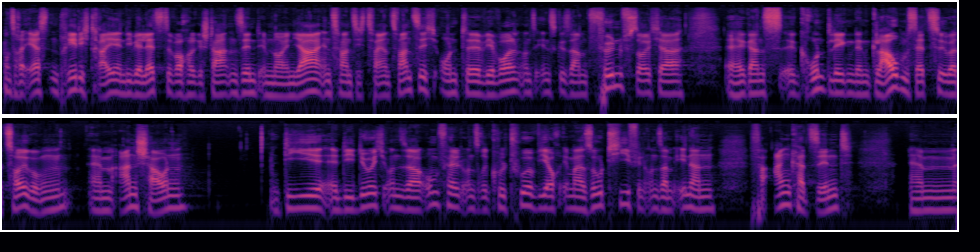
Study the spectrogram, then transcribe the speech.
unserer ersten Predigtreihe, in die wir letzte Woche gestartet sind im neuen Jahr in 2022. Und äh, wir wollen uns insgesamt fünf solcher äh, ganz äh, grundlegenden Glaubenssätze, Überzeugungen ähm, anschauen, die, die durch unser Umfeld, unsere Kultur, wie auch immer, so tief in unserem Innern verankert sind, ähm,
